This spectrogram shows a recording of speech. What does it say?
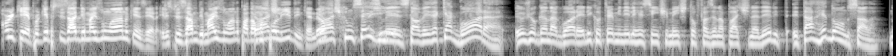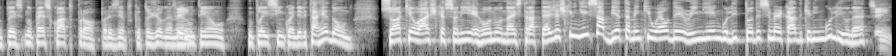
Por quê? Porque precisava de mais um ano, Kenzeira. Eles precisavam de mais um ano para dar eu uma acho, polida, entendeu? Eu acho que uns seis Aí... meses, talvez. É que agora, eu jogando agora, ele que eu terminei ele recentemente, tô fazendo a platina dele, ele tá redondo, Sala. No, Play, no PS4 Pro, por exemplo, que eu tô jogando. Sim. Eu não tenho no Play 5 ainda, ele tá redondo. Só que eu acho que a Sony errou no, na estratégia. Acho que ninguém sabia também que o Elden Ring ia engolir todo esse mercado que ele engoliu, né? Sim.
